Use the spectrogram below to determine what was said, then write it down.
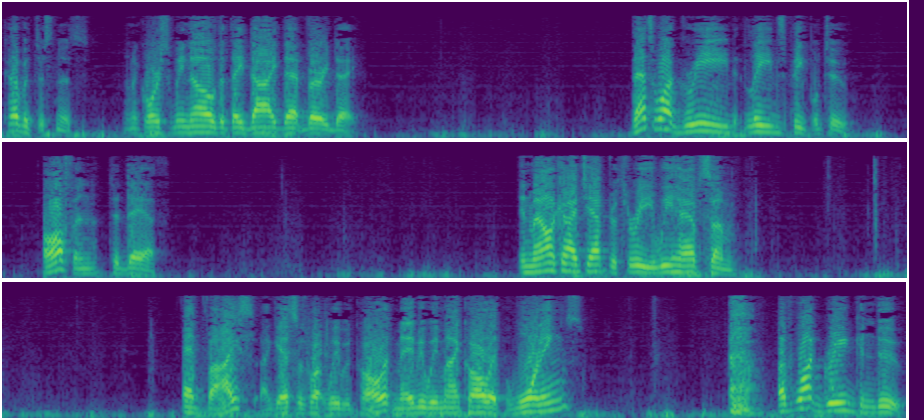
covetousness. And of course we know that they died that very day. That's what greed leads people to. Often to death. In Malachi chapter 3, we have some advice, I guess is what we would call it. Maybe we might call it warnings of what greed can do.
